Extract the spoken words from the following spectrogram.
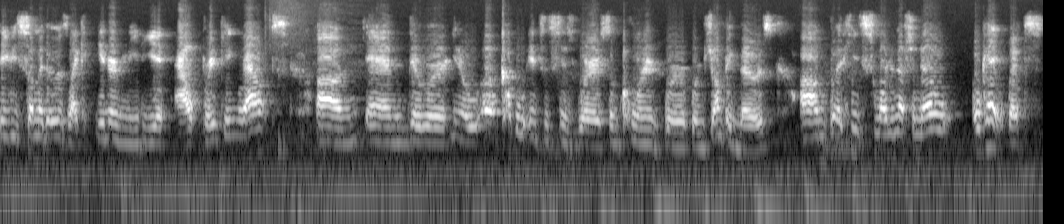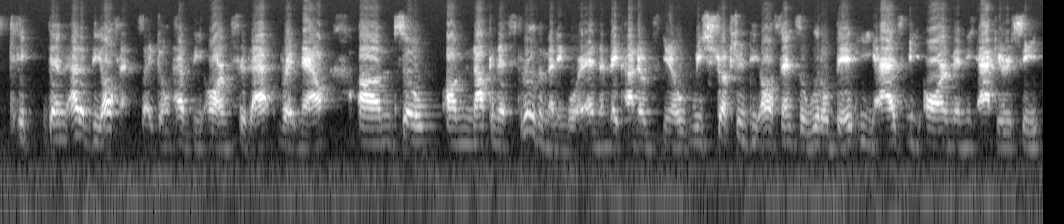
maybe some of those like intermediate outbreaking routes, um, and there were you know a couple instances where some corners were, were jumping those, um, but he's smart enough to know okay, let's kick them out of the offense. I don't have the arm for that right now, um, so I'm not going to throw them anymore. And then they kind of, you know, restructured the offense a little bit. He has the arm and the accuracy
